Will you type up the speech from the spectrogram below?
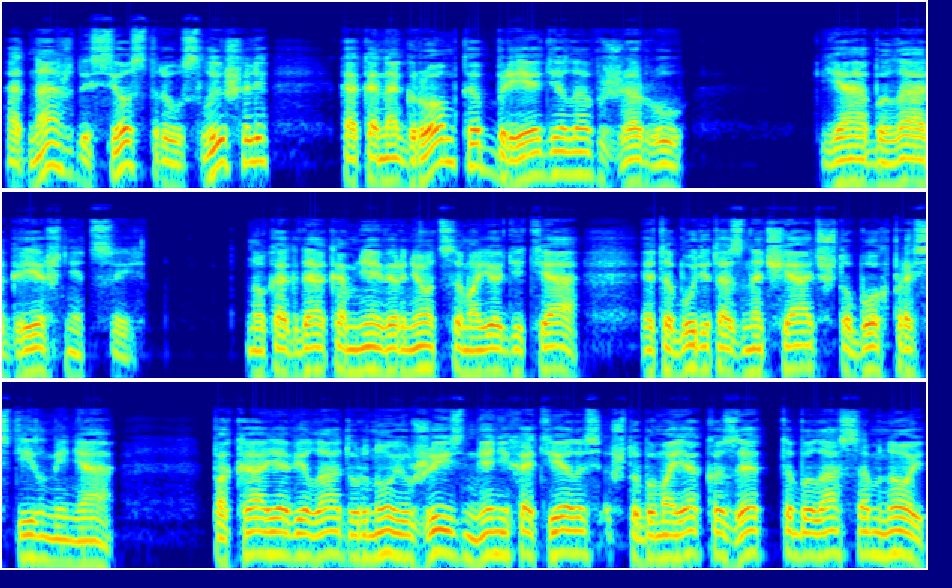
Однажды сестры услышали, как она громко бредила в жару. Я была грешницей. Но когда ко мне вернется мое дитя, это будет означать, что Бог простил меня. Пока я вела дурную жизнь, мне не хотелось, чтобы моя Козетта была со мной.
